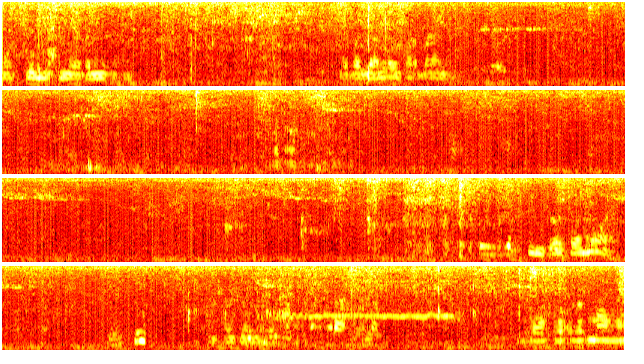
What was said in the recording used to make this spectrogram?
một chùm nhà đánh như vậy và dán lên phạm ban bắt đầu tìm tôi tôi mua tôi tôi mua bỏ bỏ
